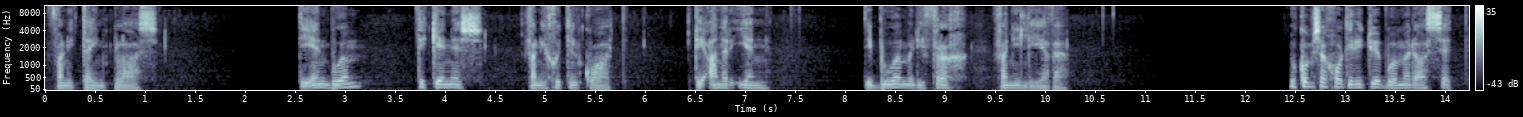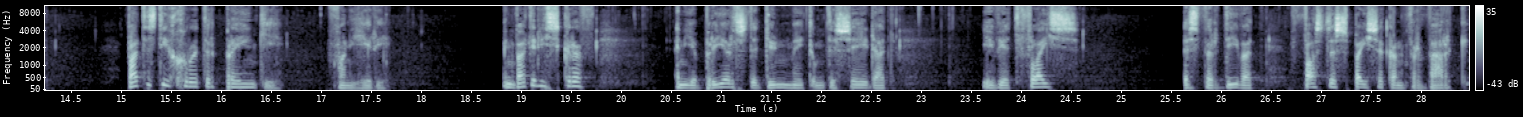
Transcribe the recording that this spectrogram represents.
van die tuin plaas? Die een boom, die kennis van die goed en kwaad. Die ander een, die boom met die vrug van die lewe. Hoekom sê God hierdie twee bome daar sit? Wat is die groter prentjie van hierdie? En wat het die skrif in Hebreërs te doen met om te sê dat jy weet vleis is vir die wat vaste spyse kan verwerk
